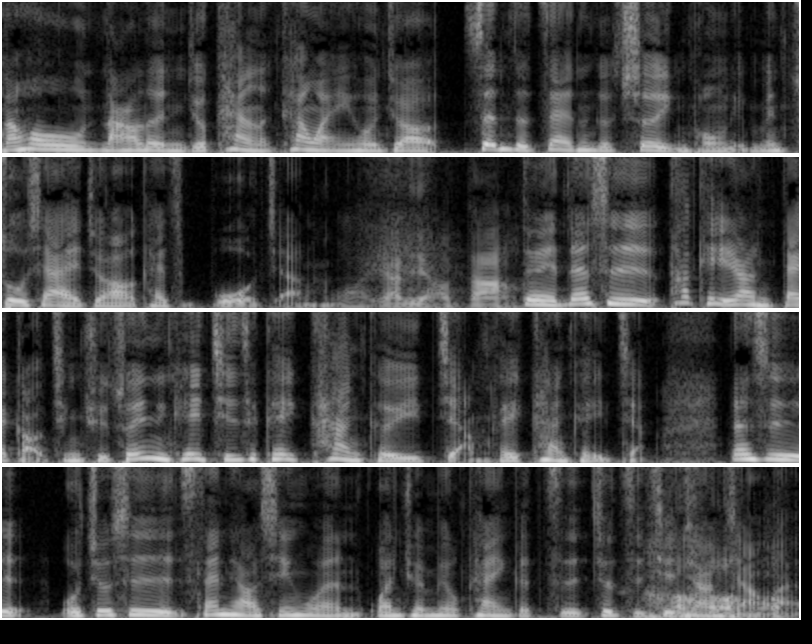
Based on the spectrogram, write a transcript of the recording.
然后拿了你就看了，看完以后你就要真的在那个摄影棚里面坐下来就要开始播这样。哇，压力好大。对，但是它可以让你带稿进去，所以你可以其实可以看，可以讲，可以看，可以讲。但是我就是三条新闻完全没有看一个字，就直接这样讲完。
